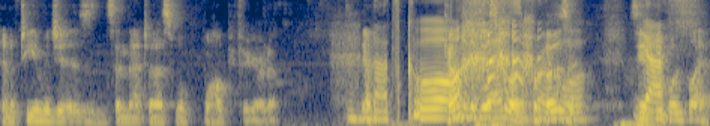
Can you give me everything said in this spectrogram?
nft image is and send that to us we'll, we'll help you figure it out Yeah. That's cool. come to the discord propose cool. it see Yes. if people would play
